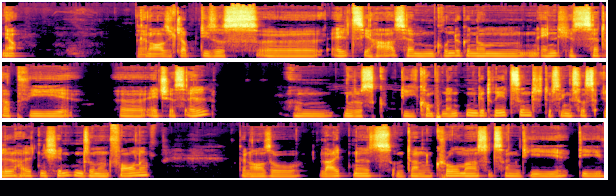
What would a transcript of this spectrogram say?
Ja, ja. Genau, also ich glaube, dieses äh, LCH ist ja im Grunde genommen ein ähnliches Setup wie äh, HSL, ähm, nur dass die Komponenten gedreht sind, deswegen ist das L halt nicht hinten, sondern vorne. Genauso Lightness und dann Chroma sozusagen die, die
